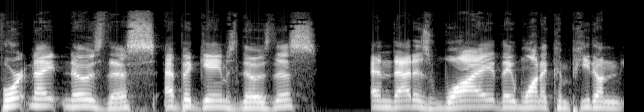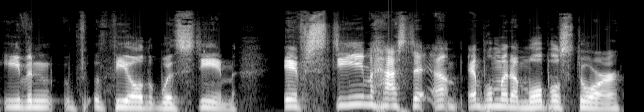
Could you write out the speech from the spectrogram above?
Fortnite knows this. Epic Games knows this. And that is why they want to compete on an even field with Steam. If Steam has to um, implement a mobile store,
